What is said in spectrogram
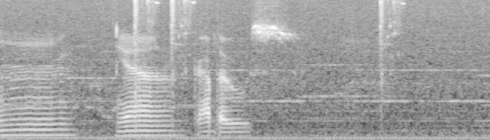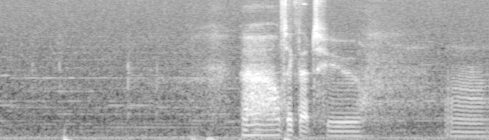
mm, yeah, grab those. I'll take that too. Mm.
